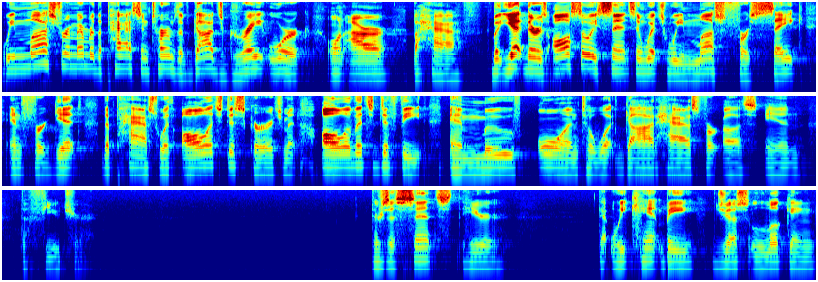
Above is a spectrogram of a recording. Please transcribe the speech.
We must remember the past in terms of God's great work on our behalf. But yet, there's also a sense in which we must forsake and forget the past with all its discouragement, all of its defeat, and move on to what God has for us in the future. There's a sense here that we can't be just looking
